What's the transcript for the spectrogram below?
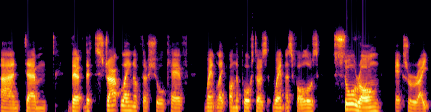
and um, the the strap line of their show, Kev, went like on the posters went as follows: "So wrong, it's right,"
